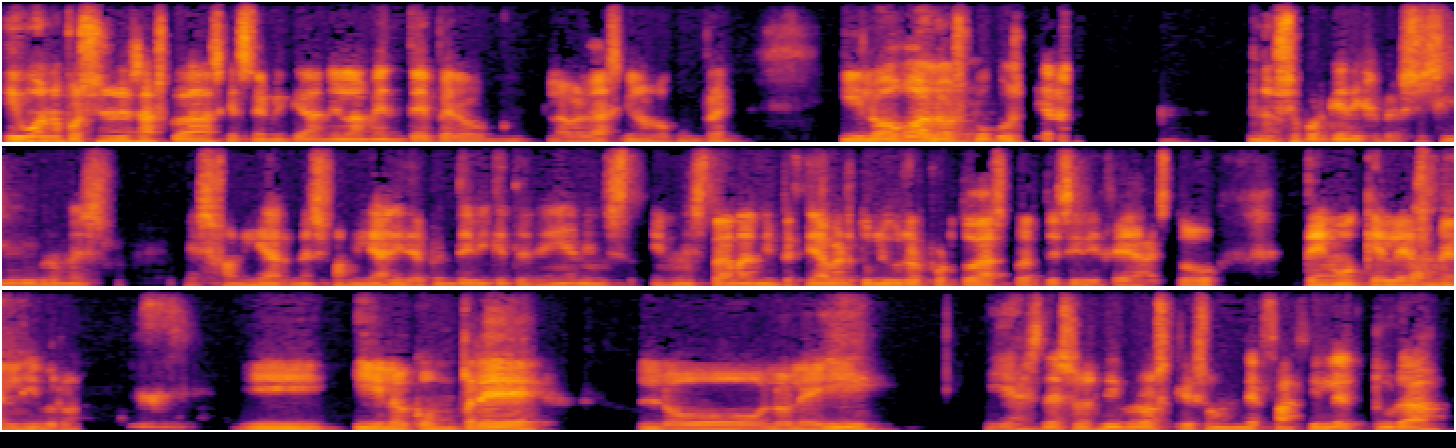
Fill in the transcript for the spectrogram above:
y, bueno, pues son esas cosas que se me quedan en la mente, pero la verdad es que no lo compré. Y luego a los pocos días, no sé por qué, dije, pero ese libro me es, es familiar, me es familiar. Y de repente vi que te tenían en, Instagram y empecé a ver tus libros por todas partes y dije, ah, esto tengo que leerme el libro. Y, y lo compré, lo, lo, leí y es de esos libros que son de fácil lectura,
